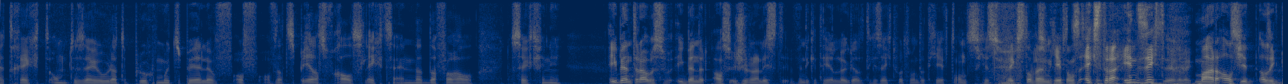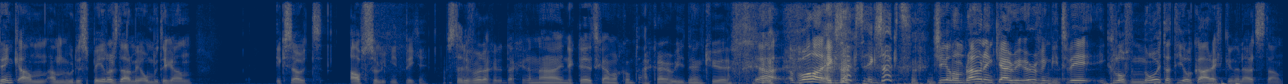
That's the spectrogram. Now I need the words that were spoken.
het recht om te zeggen hoe dat de ploeg moet spelen. Of, of, of dat spelers vooral slecht zijn. Dat, dat vooral, dat zegt je niet. Ik ben trouwens, ik ben er als journalist, vind ik het heel leuk dat het gezegd wordt, want dat geeft ons gesprekstof en geeft ons extra inzicht. Tuurlijk. Maar als, je, als ik denk aan, aan hoe de spelers daarmee om moeten gaan, ik zou het absoluut niet pikken. Stel je voor dat je de dag erna in de kleedkamer komt. Ah, Kyrie, dank je. Ja, voilà, exact, exact. Jalen Brown en Kyrie Irving, die twee, ik geloof nooit dat die elkaar echt kunnen uitstaan.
